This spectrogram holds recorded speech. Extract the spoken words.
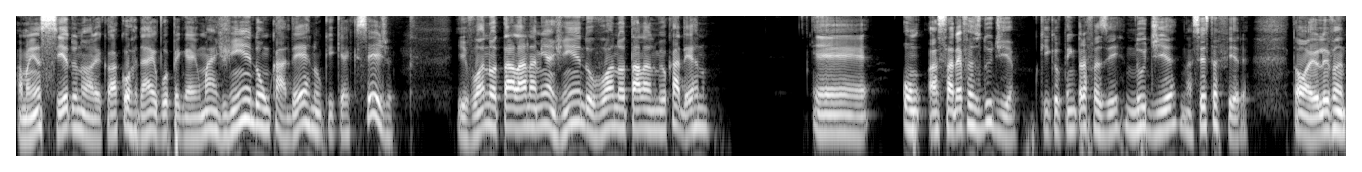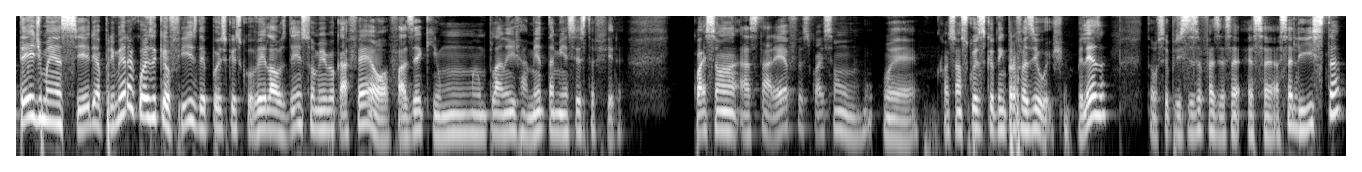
amanhã cedo, na hora que eu acordar, eu vou pegar uma agenda ou um caderno, o que quer que seja, e vou anotar lá na minha agenda, ou vou anotar lá no meu caderno é, as tarefas do dia. O que, que eu tenho para fazer no dia, na sexta-feira. Então, ó, eu levantei de manhã cedo e a primeira coisa que eu fiz, depois que eu escovei lá os dentes, tomei meu café, ó, fazer aqui um, um planejamento da minha sexta-feira. Quais são as tarefas, quais são, é, quais são as coisas que eu tenho para fazer hoje, beleza? Então você precisa fazer essa, essa, essa lista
